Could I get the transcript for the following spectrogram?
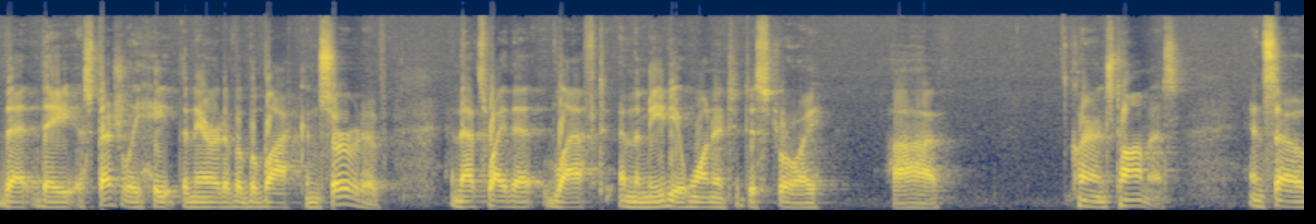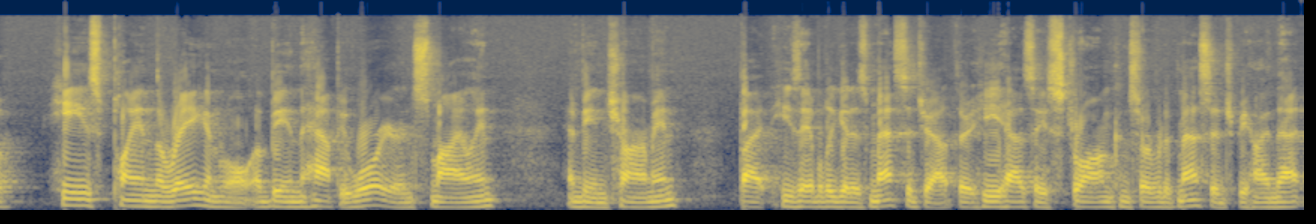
that they especially hate the narrative of a black conservative. And that's why the left and the media wanted to destroy uh, Clarence Thomas. And so he's playing the Reagan role of being the happy warrior and smiling and being charming, but he's able to get his message out there. He has a strong conservative message behind that,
